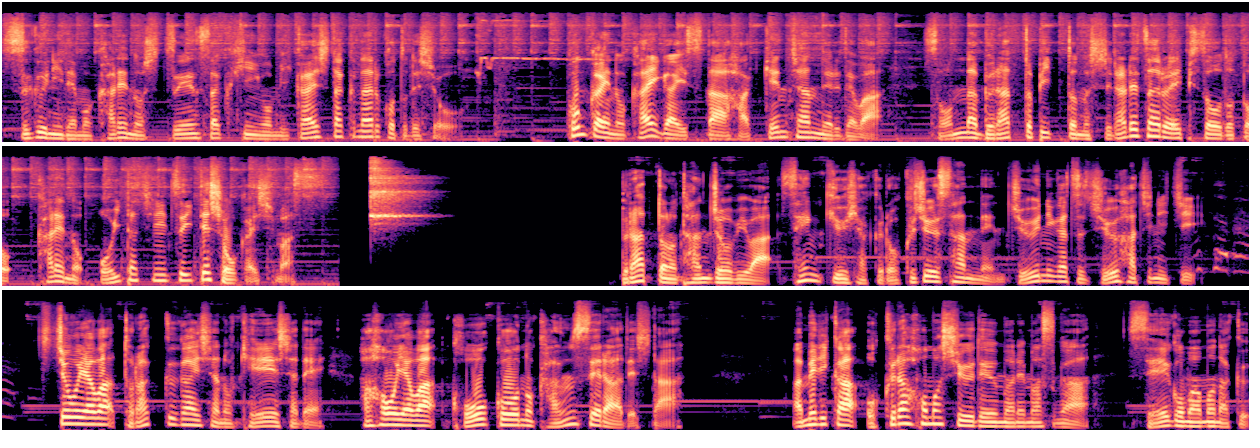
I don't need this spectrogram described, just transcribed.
すぐにでも彼の出演作品を見返したくなることでしょう。今回の海外スター発見チャンネルではそんなブラッド・ピットの知られざるエピソードと彼の生い立ちについて紹介します。ブラッドの誕生日は1963年12月18日。父親はトラック会社の経営者で母親は高校のカウンセラーでした。アメリカ・オクラホマ州で生まれますが生後間もなく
